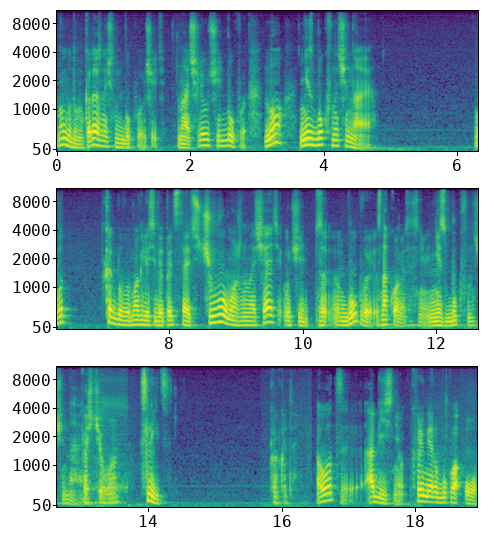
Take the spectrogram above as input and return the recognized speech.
Ну, мы думаем, когда же начнут буквы учить? Начали учить буквы. Но не с букв начиная. Вот как бы вы могли себе представить, с чего можно начать учить буквы, знакомиться с ними? Не с букв начиная. А с чего? С лиц. Как это? А вот объясню. К примеру, буква О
